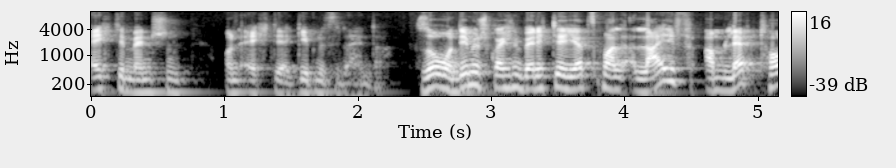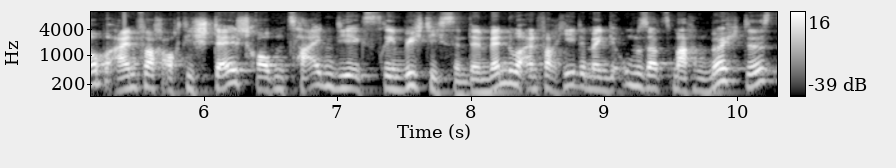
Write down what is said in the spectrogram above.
echte Menschen und echte Ergebnisse dahinter. So, und dementsprechend werde ich dir jetzt mal live am Laptop einfach auch die Stellschrauben zeigen, die extrem wichtig sind. Denn wenn du einfach jede Menge Umsatz machen möchtest,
